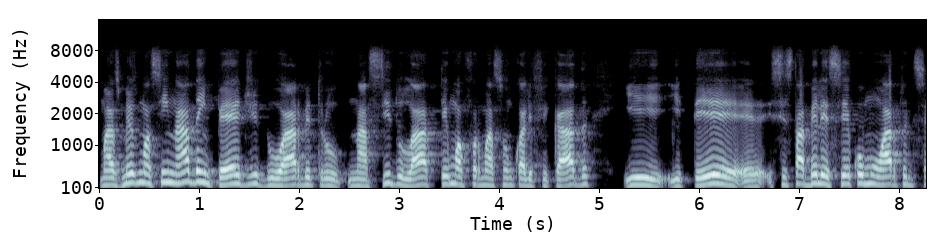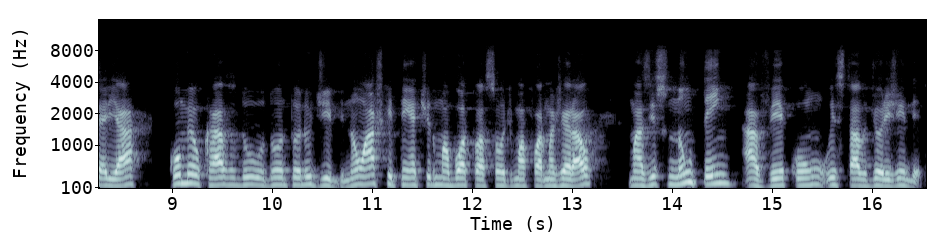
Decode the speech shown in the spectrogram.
Mas mesmo assim, nada impede do árbitro nascido lá ter uma formação qualificada e, e ter, eh, se estabelecer como um árbitro de Série A como é o caso do, do Antônio Dib. Não acho que tenha tido uma boa atuação de uma forma geral, mas isso não tem a ver com o estado de origem dele.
